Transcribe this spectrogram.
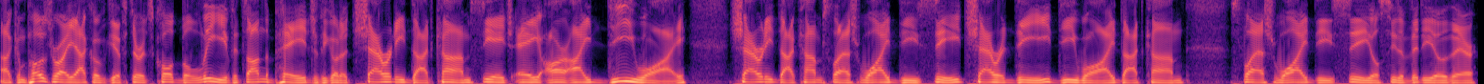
Uh, composed by Yaakov Gifter. It's called Believe. It's on the page. If you go to charidy.com, C H A R I D Y, charidy.com slash YDC, charidy.com slash YDC, you'll see the video there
